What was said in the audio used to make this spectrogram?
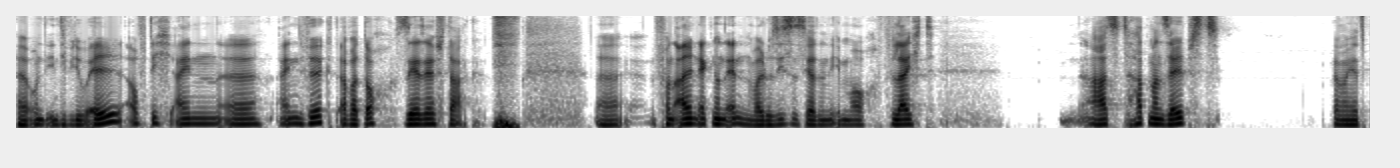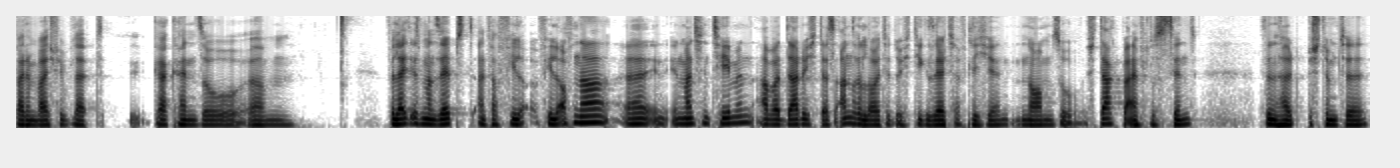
äh, und individuell auf dich ein, äh, einwirkt, aber doch sehr, sehr stark. äh, von allen Ecken und Enden, weil du siehst es ja dann eben auch, vielleicht hast, hat man selbst, wenn man jetzt bei dem Beispiel bleibt, gar kein so, ähm, vielleicht ist man selbst einfach viel, viel offener äh, in, in manchen Themen, aber dadurch, dass andere Leute durch die gesellschaftliche Norm so stark beeinflusst sind, sind halt bestimmte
